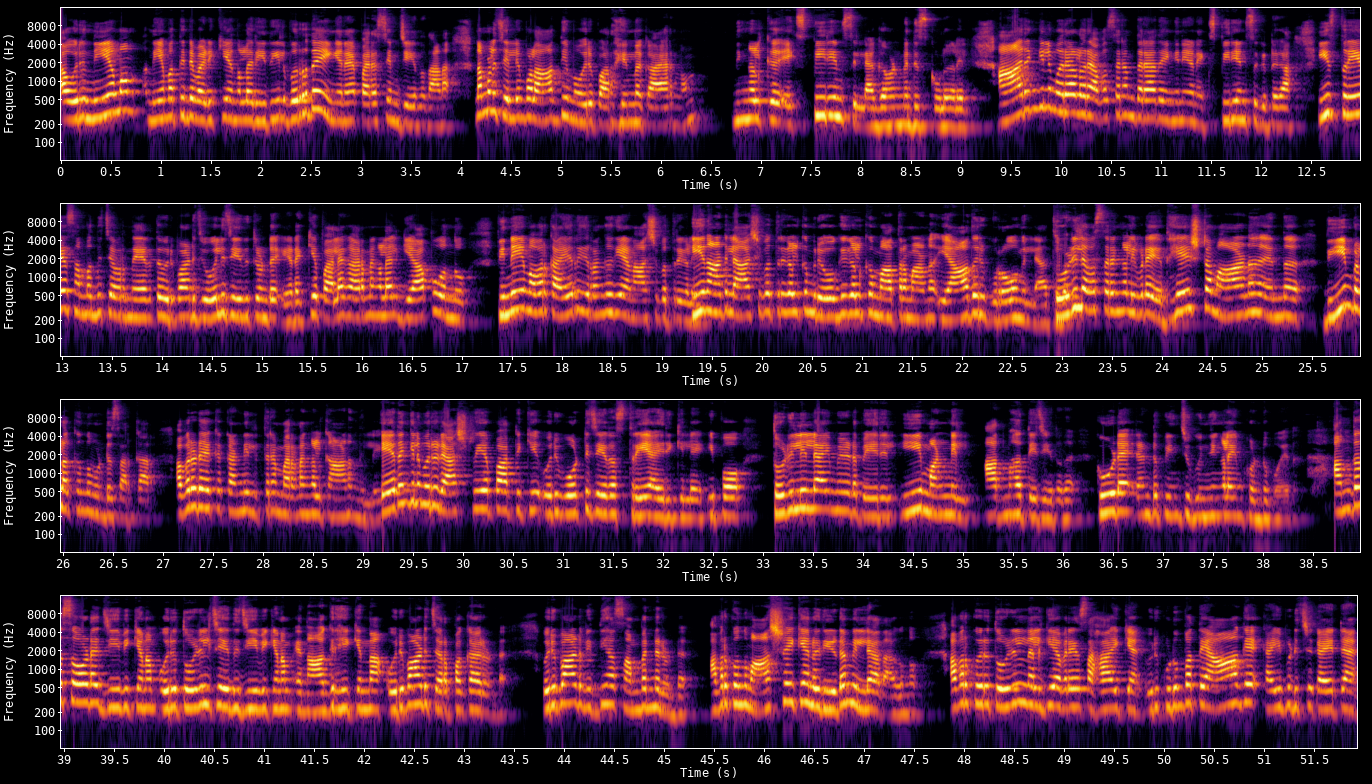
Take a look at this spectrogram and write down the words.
ഒരു നിയമം നിയമത്തിന്റെ വഴിക്ക് എന്നുള്ള രീതിയിൽ വെറുതെ ഇങ്ങനെ പരസ്യം ചെയ്യുന്നതാണ്. നമ്മൾ ചെല്ലുമ്പോൾ ആദ്യം അവർ പറയുന്ന കാരണം നിങ്ങൾക്ക് എക്സ്പീരിയൻസ് ഇല്ല ഗവൺമെന്റ് സ്കൂളുകളിൽ ആരെങ്കിലും ഒരാൾ ഒരു അവസരം തരാതെ എങ്ങനെയാണ് എക്സ്പീരിയൻസ് കിട്ടുക? ഈ സ്ത്രീയെ സംബന്ധിച്ച് അവർ നേരത്തെ ഒരുപാട് ജോലി ചെയ്തിട്ടുണ്ട്. ഇടയ്ക്ക് പല കാരണങ്ങളാൽ ഗ്യാപ്പ് വന്നു. പിന്നെയും അവർ കയറി ഇറങ്ങുകയാണ് ആശുപത്രികൾ ഈ നാട്ടിൽ ആശുപത്രികൾക്കും രോഗികൾക്കും മാത്രമാണ് യാതൊരു കുറവുമില്ല തൊഴിലവസരങ്ങൾ ഇവിടെ യഥേഷ്ടമാണ് എന്ന് വീം വിളക്കുന്നുമുണ്ട് സർക്കാർ. അവരുടെയൊക്കെ കണ്ണിൽ ഇത്തരം മരണങ്ങൾ കാണുന്നില്ലേ? ഏതെങ്കിലും ഒരു രാഷ്ട്രീയ പാർട്ടിക്ക് ഒരു വോട്ട് ചെയ്ത സ്ത്രീ ആയിരിക്കില്ലേ? ഇപ്പോ തൊഴിലില്ലായ്മയുടെ പേരിൽ ഈ മണ്ണിൽ ആത്മഹത്യ ചെയ്തത്. കൂടെ രണ്ട് പിഞ്ചു കുഞ്ഞുങ്ങളെയും കൊണ്ടുപോയത്. അന്തസ്സോടെ ജീവിക്കണം ഒരു തൊഴിൽ ചെയ്ത് ജീവിക്കണം എന്ന് ആഗ്രഹിക്കുന്ന ഒരുപാട് ചെറുപ്പക്കാരുണ്ട്. ഒരുപാട് വിദ്യാസമ്പന്നരുണ്ട്. അവർക്കൊന്നും ആശ്രയിക്കാൻ ഒരു ഇടമില്ലാതാകുന്നു അവർക്കൊരു തൊഴിൽ നൽകി അവരെ സഹായിക്കാൻ ഒരു കുടുംബത്തെ ആകെ കൈപിടിച്ച് കയറ്റാൻ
